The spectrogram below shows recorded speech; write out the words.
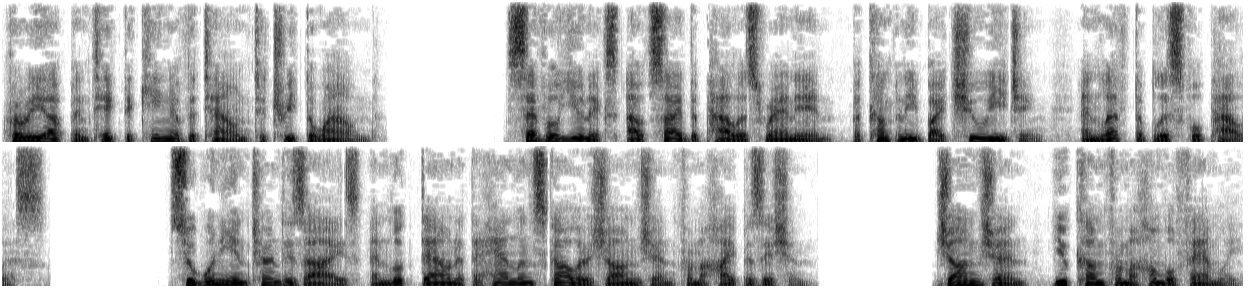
hurry up and take the king of the town to treat the wound. Several eunuchs outside the palace ran in, accompanied by Chu Yijing, and left the blissful palace. Su Wunian turned his eyes and looked down at the Hanlin scholar Zhang Zhen from a high position. Zhang Zhen, you come from a humble family.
